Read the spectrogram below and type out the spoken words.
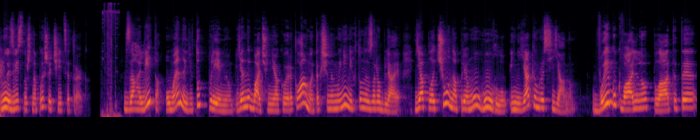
Ну і звісно ж напише, чий це трек. Взагалі-то у мене YouTube преміум. Я не бачу ніякої реклами, так що на мені ніхто не заробляє. Я плачу напряму Гуглу і ніяким росіянам. Ви буквально платите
